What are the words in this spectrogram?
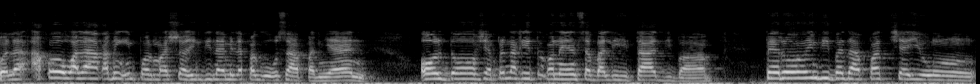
Wala, ako wala kaming impormasyon, hindi namin napag-uusapan yan. Although, syempre nakita ko na yan sa balita, di ba? Pero hindi ba dapat siya yung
